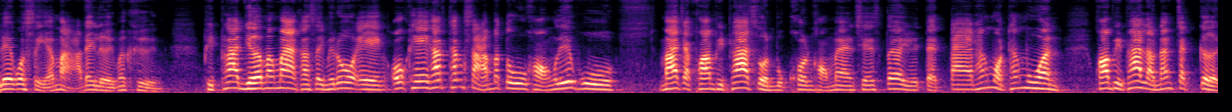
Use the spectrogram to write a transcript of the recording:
เรียกว่าเสียหมาได้เลยเมื่อคืน ผิดพลาดเยอะมากๆคาเซมิโลเอง โอเคครับ ทั้ง 3 ประตูของลิเวอร์พูลมาจากความผิดพลาดส่วนบุคคลของแมนเชสเตอร์ยูไนเต็ดแต่ทั้งหมดทั้งมวล ความผิดพลาดเหล่านั้นจะเกิด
